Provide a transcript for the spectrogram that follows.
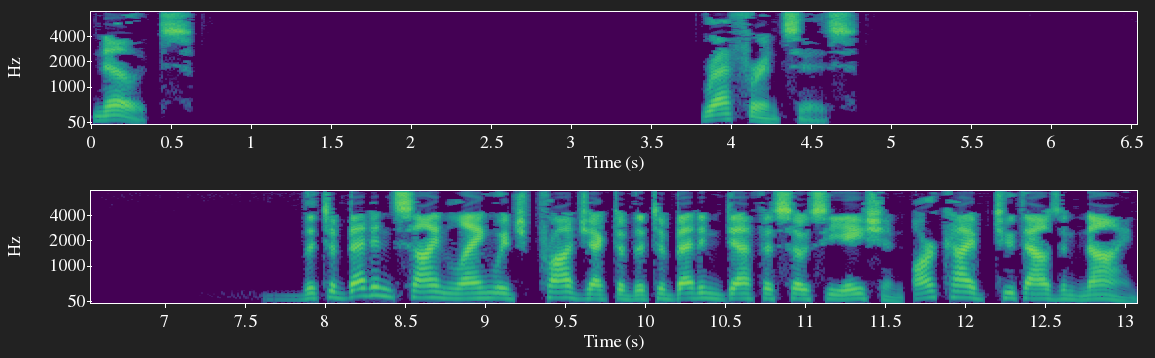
Notes References the Tibetan Sign Language Project of the Tibetan Deaf Association Archive 2009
